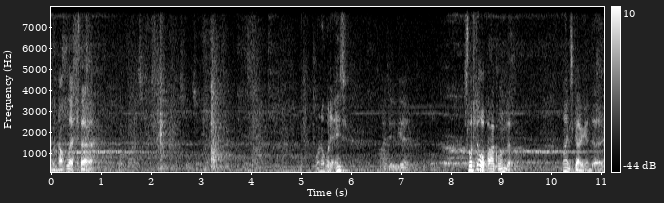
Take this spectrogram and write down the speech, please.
We're not left there. I know what it is. I do, yeah. It's left it up, I go under. I ain't going in.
